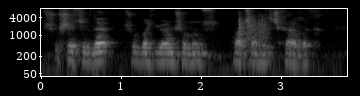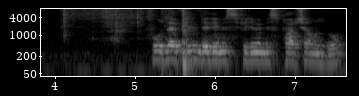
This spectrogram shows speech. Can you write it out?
Şu şekilde şuradaki görmüş olduğunuz parçamızı çıkardık. Fuzel film dediğimiz filmimiz parçamız bu.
